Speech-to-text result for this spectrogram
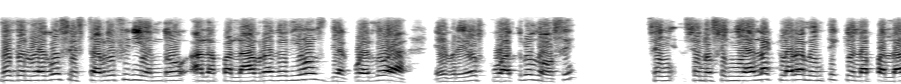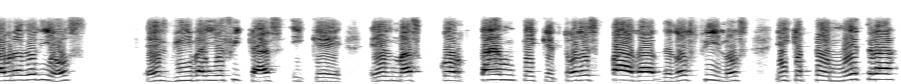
desde luego se está refiriendo a la palabra de Dios, de acuerdo a Hebreos 4:12. Se, se nos señala claramente que la palabra de Dios es viva y eficaz y que es más cortante que toda espada de dos filos y que penetra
